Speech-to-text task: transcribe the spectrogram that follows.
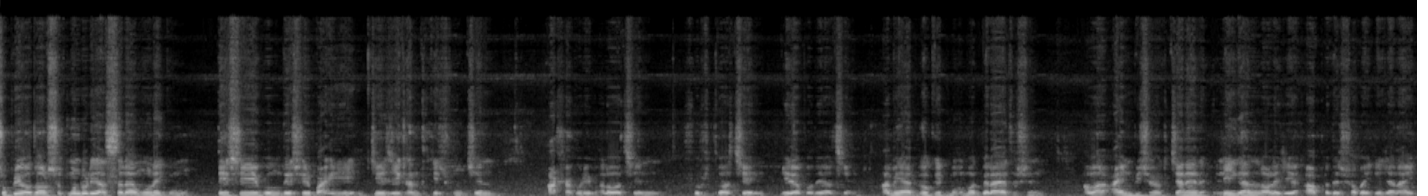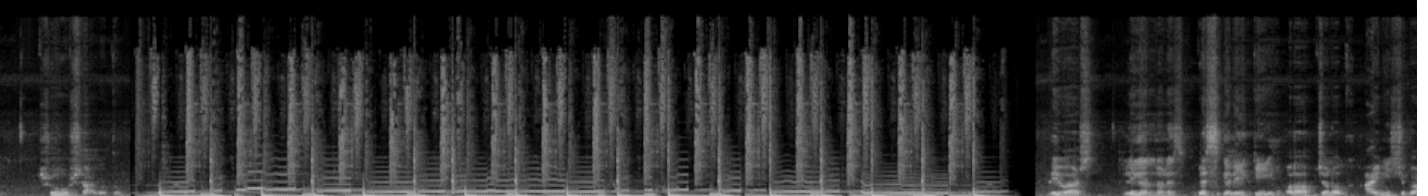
সুপ্রিয় দর্শক মন্ডলী আসসালামু আলাইকুম। দেশে এবং দেশের বাইরে যে যেখান থেকে শুনছেন, আশা করি ভালো আছেন, সুস্থ আছেন, নিরাপদে আছেন। আমি অ্যাডভোকেট মোহাম্মদ বেলায়েত হোসেন। আমার আইন বিষয়ক চ্যানেল লিগ্যাল নলেজে আপনাদের সবাইকে জানাই সুস্বাগত ভিউয়ার্স লিগ্যাল নলেজ বেসিক্যালি একটি অলাভজনক আইনি সেবা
